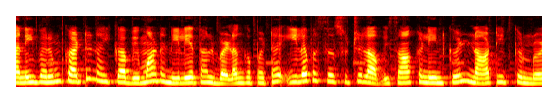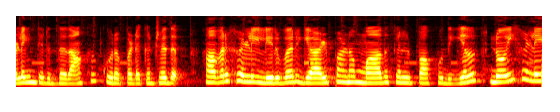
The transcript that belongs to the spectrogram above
அனைவரும் கட்டுநாய்க்கா விமான நிலையத்தால் வழங்கப்பட்ட இலவச சுற்றுலா விசாக்களின் கீழ் நாட்டிற்கு நுழைந்திருந்ததாக கூறப்படுகின்றது. அவர்களில் இருவர் யாழ்ப்பாணம் மாதகல் பகுதியில் நோய்களை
